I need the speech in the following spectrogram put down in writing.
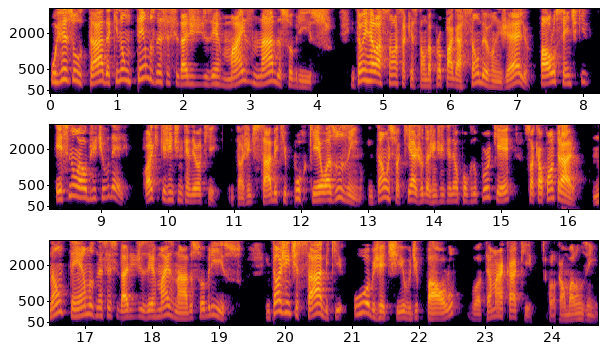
O resultado é que não temos necessidade de dizer mais nada sobre isso. Então, em relação a essa questão da propagação do evangelho, Paulo sente que esse não é o objetivo dele. Olha o que a gente entendeu aqui. Então a gente sabe que porquê é o azulzinho. Então isso aqui ajuda a gente a entender um pouco do porquê, só que ao contrário. Não temos necessidade de dizer mais nada sobre isso. Então a gente sabe que o objetivo de Paulo, vou até marcar aqui, colocar um balãozinho.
